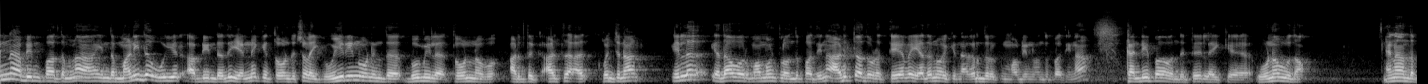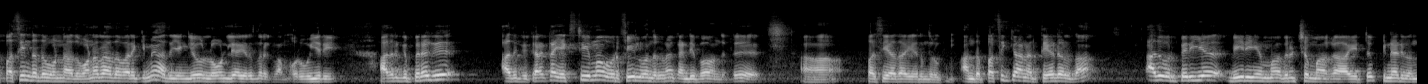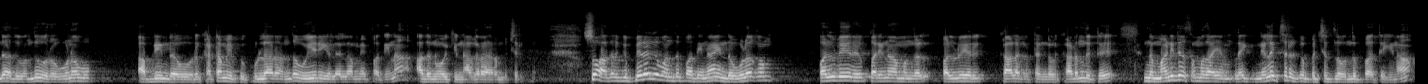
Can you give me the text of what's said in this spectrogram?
என்ன அப்படின்னு பார்த்தோம்னா இந்த மனித உயிர் அப்படின்றது என்னைக்கு தோன்றுச்சோ லைக் உயிரின்னு ஒன்று இந்த பூமியில் தோணுனவோ அடுத்து அடுத்த கொஞ்ச நாள் இல்லை ஏதாவது ஒரு மொமெண்ட்டில் வந்து பார்த்தீங்கன்னா அடுத்து அதோட தேவை எதை நோக்கி நகர்ந்துருக்கும் அப்படின்னு வந்து பார்த்தீங்கன்னா கண்டிப்பாக வந்துட்டு லைக் உணவு தான் ஏன்னா அந்த பசின்றது ஒன்று அது உணராத வரைக்குமே அது எங்கேயோ லோன்லியாக இருந்திருக்கலாம் ஒரு உயிரி. அதற்கு பிறகு அதுக்கு கரெக்டாக எக்ஸ்ட்ரீமாக ஒரு ஃபீல் வந்திருக்குன்னா கண்டிப்பாக வந்துட்டு பசியாக தான் இருந்திருக்கும். அந்த பசிக்கான தேடல் தான் அது ஒரு பெரிய வீரியமாக விருட்சமாக ஆகிட்டு பின்னாடி வந்து அது வந்து ஒரு உணவு அப்படின்ற ஒரு கட்டமைப்புக்குள்ளார வந்த உயிரிகள் எல்லாமே பார்த்திங்கன்னா அதை நோக்கி நகர ஆரம்பிச்சிருக்கும். ஸோ அதற்கு பிறகு வந்து பார்த்திங்கன்னா இந்த உலகம் பல்வேறு பரிணாமங்கள் பல்வேறு காலகட்டங்கள் கடந்துட்டு இந்த மனித சமுதாயம் லைக் நிலைச்சிருக்க பட்சத்தில் வந்து பார்த்திங்கன்னா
